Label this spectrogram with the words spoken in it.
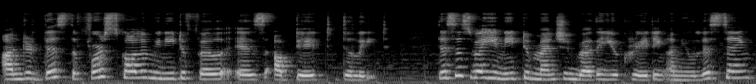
Under this, the first column you need to fill is update delete. This is where you need to mention whether you're creating a new listing,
